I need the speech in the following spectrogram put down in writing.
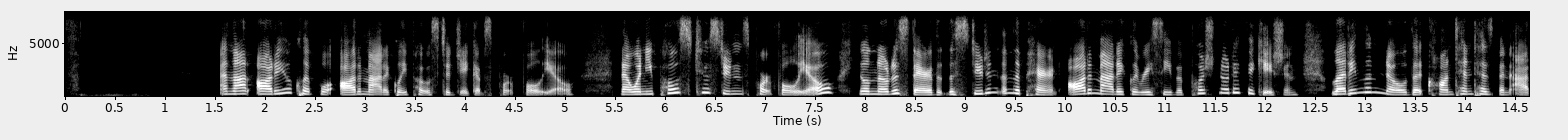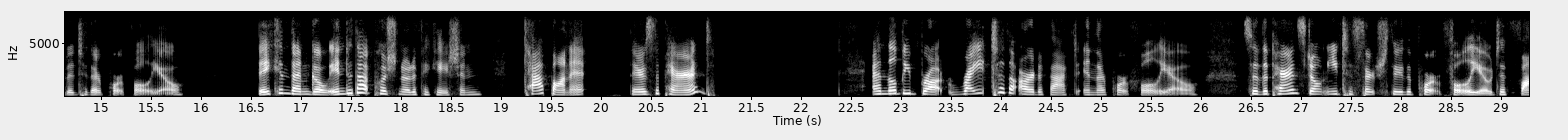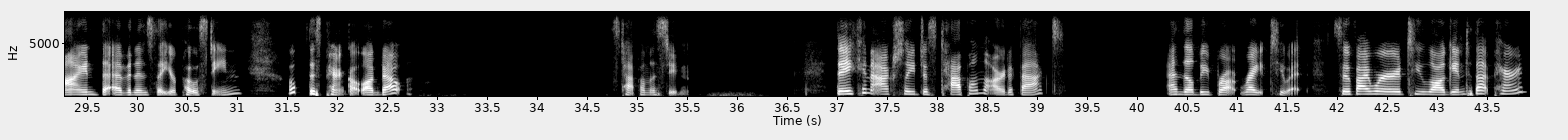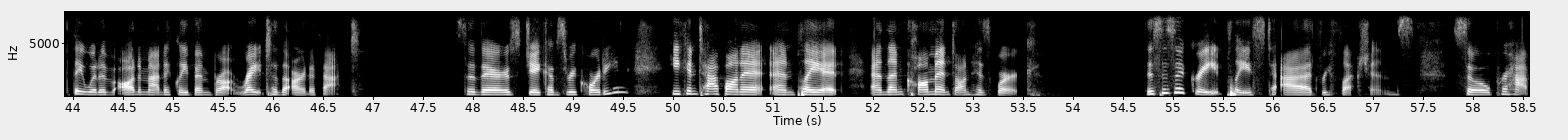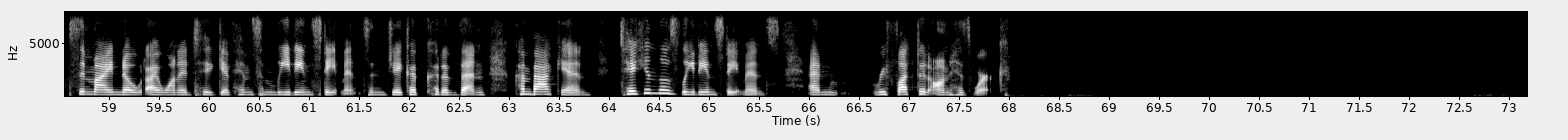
and that audio clip will automatically post to Jacob's portfolio. Now, when you post to a student's portfolio, you'll notice there that the student and the parent automatically receive a push notification letting them know that content has been added to their portfolio. They can then go into that push notification, tap on it, there's the parent, and they'll be brought right to the artifact in their portfolio. So the parents don't need to search through the portfolio to find the evidence that you're posting. Oh, this parent got logged out. Let's tap on the student. They can actually just tap on the artifact and they'll be brought right to it. So if I were to log into that parent, they would have automatically been brought right to the artifact. So there's Jacob's recording. He can tap on it and play it and then comment on his work. This is a great place to add reflections. So perhaps in my note, I wanted to give him some leading statements and Jacob could have then come back in, taken those leading statements and reflected on his work.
